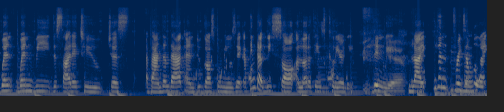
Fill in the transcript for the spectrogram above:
when when we decided to just abandon that and do gospel music i think that we saw a lot of things clearly didn't we yeah. like even for mm-hmm. example like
